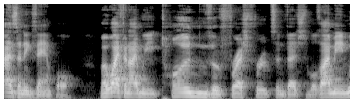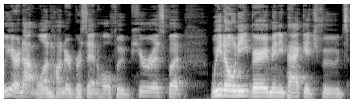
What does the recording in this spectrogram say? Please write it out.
as an example, my wife and I, we eat tons of fresh fruits and vegetables. I mean, we are not 100% whole food purists, but we don't eat very many packaged foods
